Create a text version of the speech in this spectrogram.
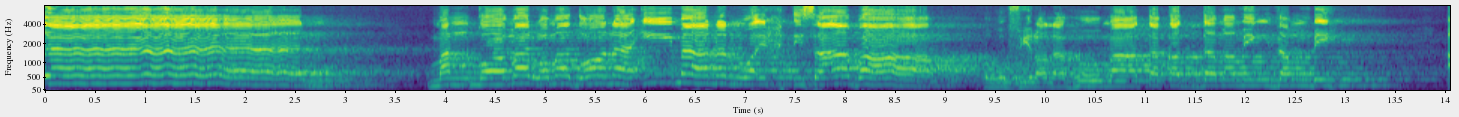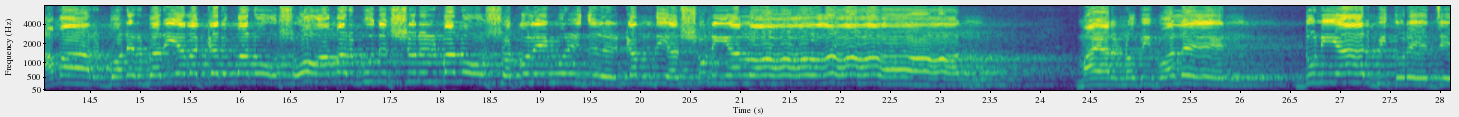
দেন। মান কমা রমাদানা ঈমানান ওয়া ইহতিসাবা, গুফির লাহু মা তাকদ্দামা মিন যামবিহি আমার বনের বাড়ি এলাকার মানুষ ও আমার বুধেশ্বরের মানুষ সকলেই মরিদের কান্দিয়া শুনিয়াল মায়ার নবী বলেন দুনিয়ার ভিতরে যে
